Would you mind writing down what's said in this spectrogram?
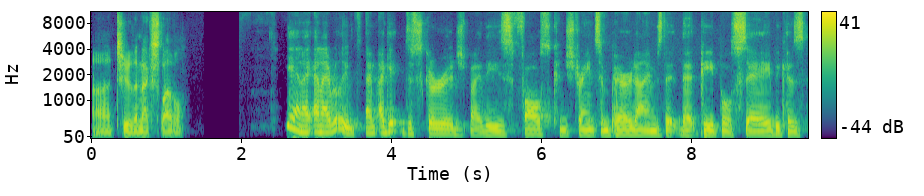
uh, to the next level. Yeah, and I, and I really I get discouraged by these false constraints and paradigms that that people say because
